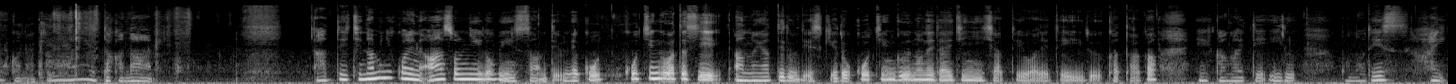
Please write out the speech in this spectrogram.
うかな。昨日何言ったかな。あ、で、ちなみにこれね、アンソニー・ロビンスさんっていうね、コーチング私、あの、やってるんですけど、コーチングのね、第一人者って言われている方が、えー、考えているものです。はい。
